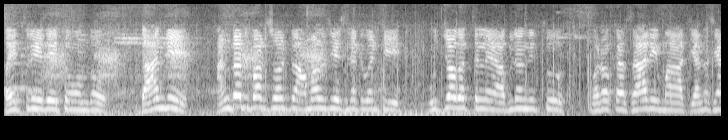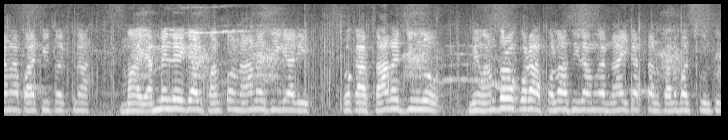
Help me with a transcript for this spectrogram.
ప్రయత్నం ఏదైతే ఉందో దాన్ని హండ్రెడ్ పర్సెంట్ అమలు చేసినటువంటి ఉద్యోగస్తుల్ని అభినందిస్తూ మరొకసారి మా జనసేన పార్టీ తరఫున మా ఎమ్మెల్యే గారి పంతం నానాజీ గారి ఒక సారథ్యంలో మేమందరూ కూడా పొల్లా శ్రీరామ్ గారి నాయకత్వాన్ని బలపరుచుకుంటూ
